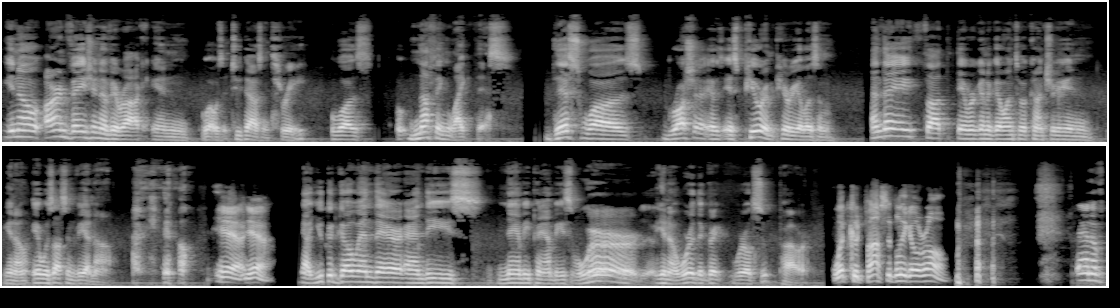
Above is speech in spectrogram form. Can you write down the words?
You know, our invasion of Iraq in, what was it, 2003, was nothing like this. This was Russia is, is pure imperialism. And they thought that they were going to go into a country and, you know, it was us in Vietnam. you know, Yeah, yeah. yeah, you could go in there and these namby-pambies were, you know, we're the great world superpower. What could possibly go wrong? And of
